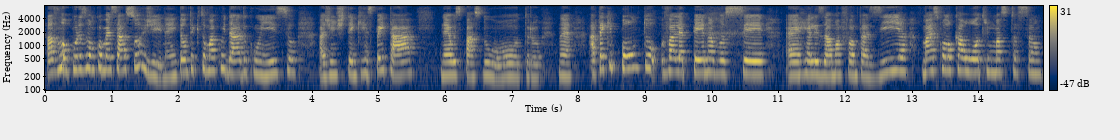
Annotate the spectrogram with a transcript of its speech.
as loucuras vão começar a surgir, né? Então tem que tomar cuidado com isso. A gente tem que respeitar né, o espaço do outro, né? Até que ponto vale a pena você é, realizar uma fantasia, mas colocar o outro em uma situação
